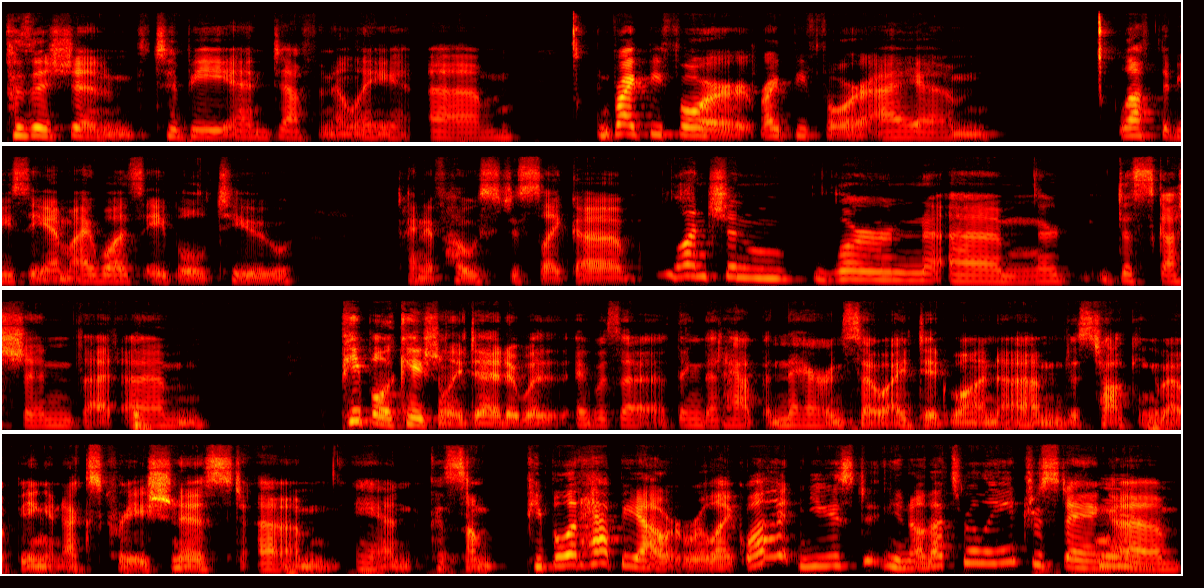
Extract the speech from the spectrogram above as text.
position to be in definitely um, and right before right before i um, left the museum i was able to kind of host just like a lunch and learn um, or discussion that um, people occasionally did. It was it was a thing that happened there, and so I did one um, just talking about being an ex-creationist, um, and because some people at happy hour were like, "What? You used to, you know, that's really interesting. Yeah. Um, you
